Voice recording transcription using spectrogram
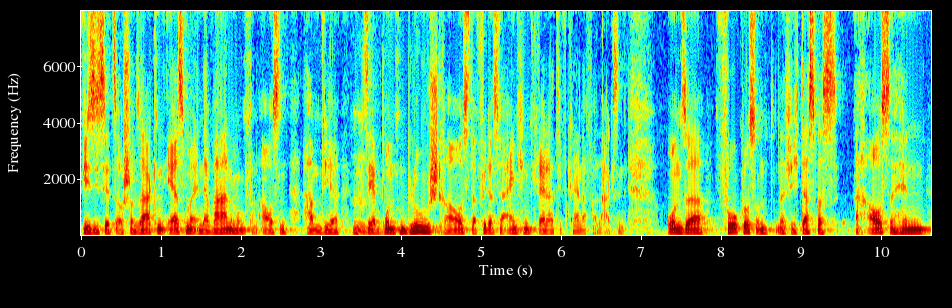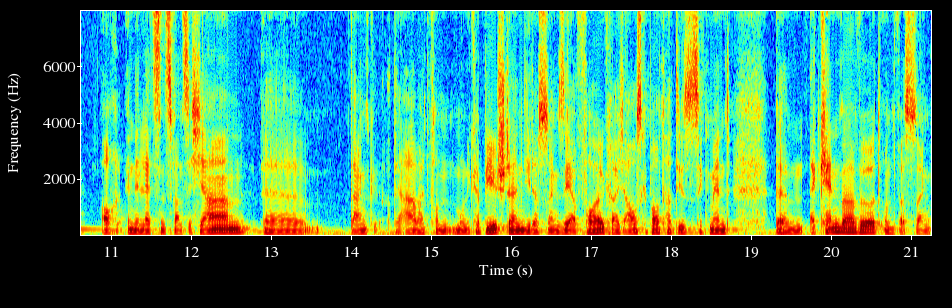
wie Sie es jetzt auch schon sagten, erstmal in der Wahrnehmung von außen haben wir einen hm. sehr bunten Blumenstrauß dafür, dass wir eigentlich ein relativ kleiner Verlag sind. Unser Fokus und natürlich das, was nach außen hin auch in den letzten 20 Jahren äh, dank der Arbeit von Monika Bielstein, die das sozusagen sehr erfolgreich ausgebaut hat, dieses Segment, ähm, erkennbar wird und was sozusagen,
